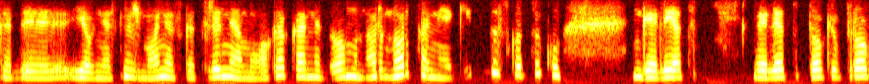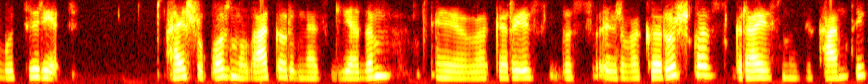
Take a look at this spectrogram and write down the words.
kad jaunesni žmonės, kad ir nemoka, kam įdomu, nor, nor pamėgyti diskutukų, galėtų galėtų tokių progų turėti. Aišku, kožnų vakarų mes gėdam, e, vakarais bus ir vakaruškos, grais muzikantai.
